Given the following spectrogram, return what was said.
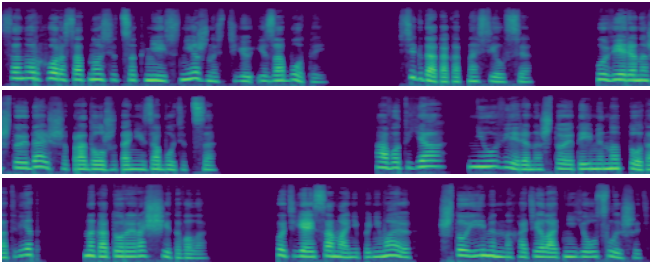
Санор Хорос относится к ней с нежностью и заботой. Всегда так относился. Уверена, что и дальше продолжит о ней заботиться. А вот я не уверена, что это именно тот ответ, на который рассчитывала. Хоть я и сама не понимаю, что именно хотела от нее услышать.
